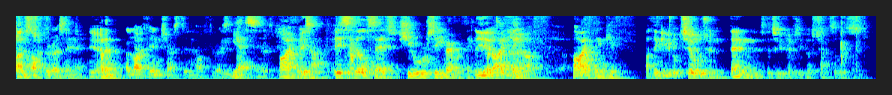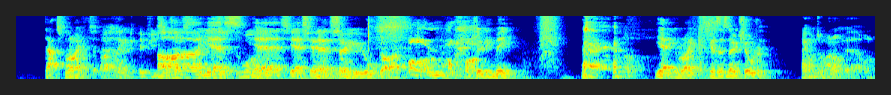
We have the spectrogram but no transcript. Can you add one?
Yeah. in half the residue. Yeah. Pardon? A life interest in half the residue. Yes, I think It's- that. This still says she will receive everything, Yeah, but I think no. I think if I think if you've got children, then it's the 250 plus chattels. that's right. I think if you Ah, yes, one, yes, yes, yes. Then- So you all got, a, including me. Uh, yeah, you're right because there's no children. Hang on, do I not get that one?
